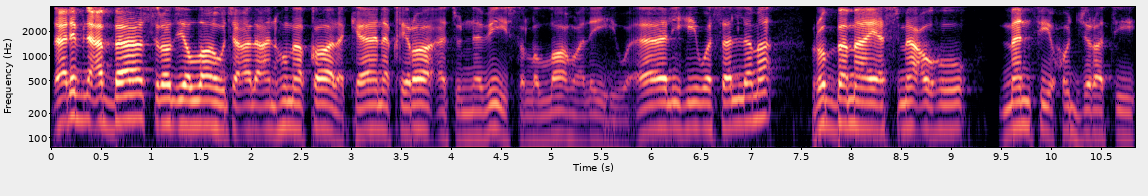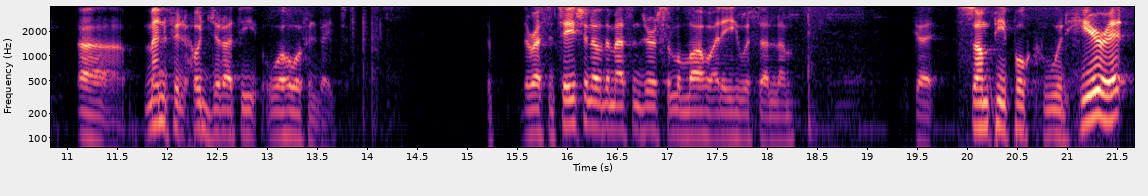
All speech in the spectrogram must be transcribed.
That Ibn Abbas رضي الله تعالى عنهما قال كان قراءة النبي صلى الله عليه وآله وسلم ربما يسمعه من في حجرة آه، من في الحجرة وهو في البيت. the recitation of the Messenger sallallahu alaihi wasallam. Okay, some people would hear it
